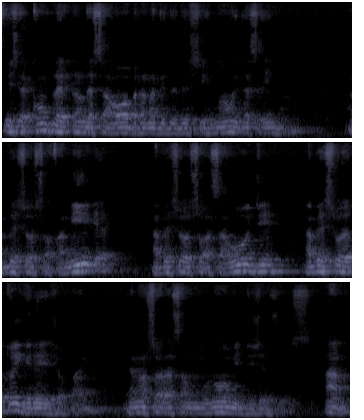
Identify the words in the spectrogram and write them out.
esteja completando essa obra na vida desse irmão e dessa irmã. Abençoa sua família, abençoa sua saúde, abençoa a tua igreja, ó Pai. É a nossa oração no nome de Jesus. Amém.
